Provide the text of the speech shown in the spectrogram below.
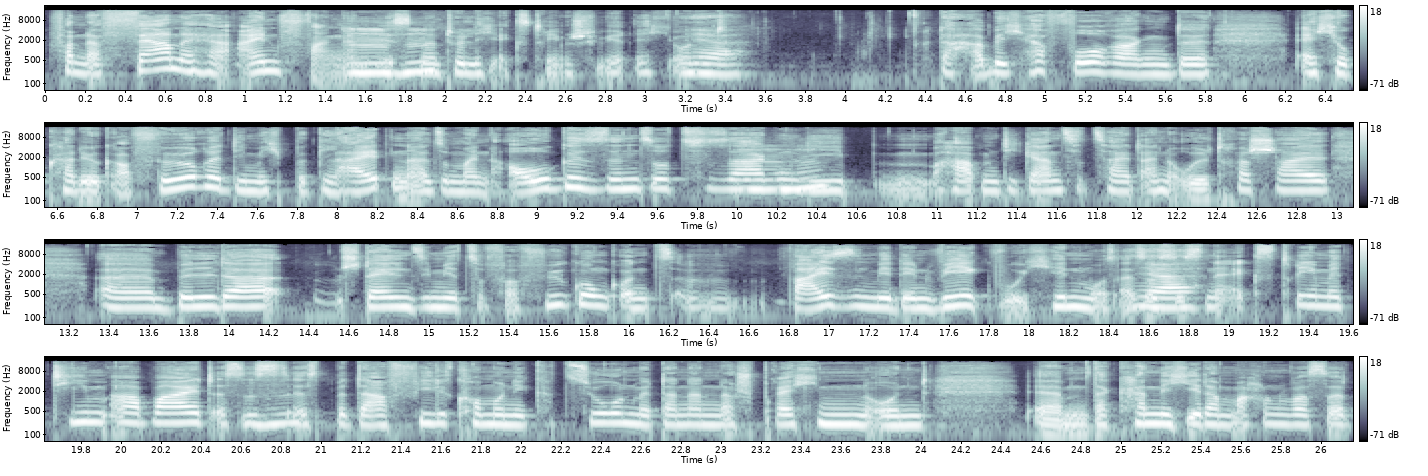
von der Ferne her einfangen, ist natürlich extrem schwierig. Und Mhm. ja. Da habe ich hervorragende Echokardiographeure, die mich begleiten. Also mein Auge sind sozusagen, Mhm. die mm, haben die ganze Zeit eine Ultraschallbilder, äh, stellen sie mir zur Verfügung und äh, weisen mir den Weg, wo ich hin muss. Also Ja. Mhm. es ist eine extreme Teamarbeit. Es ist, es bedarf viel Kommunikation, miteinander sprechen und ähm, da kann nicht jeder machen, was er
